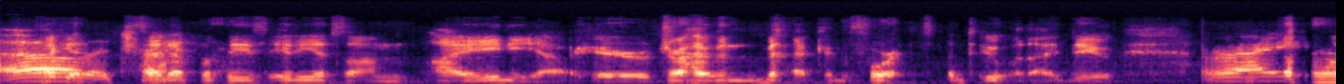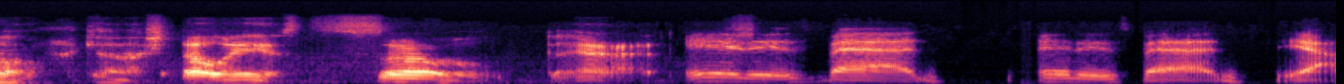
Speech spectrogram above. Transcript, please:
I oh, get the fed tra- up with these idiots on I eighty out here driving back and forth to do what I do. right. Oh my gosh, LA is so bad. It is bad. It is bad. Yeah.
